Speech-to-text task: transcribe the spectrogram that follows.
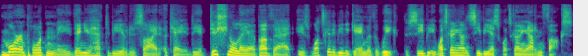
More importantly, then you have to be able to decide, okay, the additional layer above that is what's going to be the game of the week, the CB, what's going out in CBS, what's going out in Fox.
